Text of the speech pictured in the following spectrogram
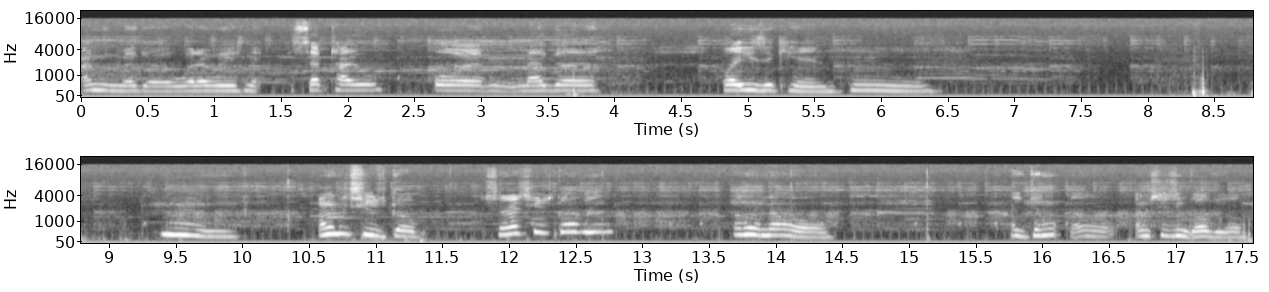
I mean Mega whatever his name, subtitle, or Mega Blaziken? Hmm. Hmm. I want to choose Go. Should I choose Govial? Oh no. I don't know. I'm choosing Govio.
